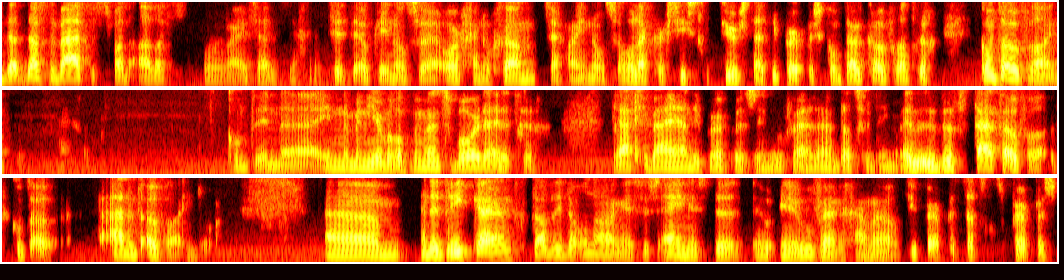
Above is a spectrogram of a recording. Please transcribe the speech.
dat, dat is de basis van alles, om het maar eens uit te zeggen. Het zit ook in ons organogram, zeg maar in onze holacracy structuur staat die purpose, komt ook overal terug. Komt overal in komt in, uh, in de manier waarop we mensen beoordelen terug. Draag je bij aan die purpose, in hoeverre, dat soort dingen. Dat staat overal, het komt over, ademt overal in door. Um, en de drie kerngetallen die daaronder hangen is, dus één is de, in hoeverre gaan we op die purpose, dat is onze purpose.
